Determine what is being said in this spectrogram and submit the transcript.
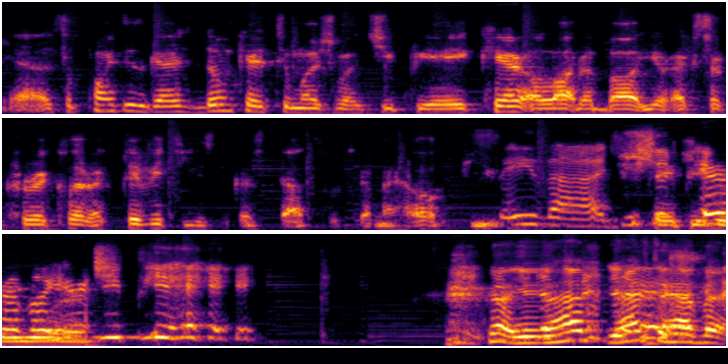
Yeah, so point is, guys, don't care too much about GPA. Care a lot about your extracurricular activities because that's what's gonna help you. Say that. You should shape you care about you your. GPA. No. You have you have to have a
